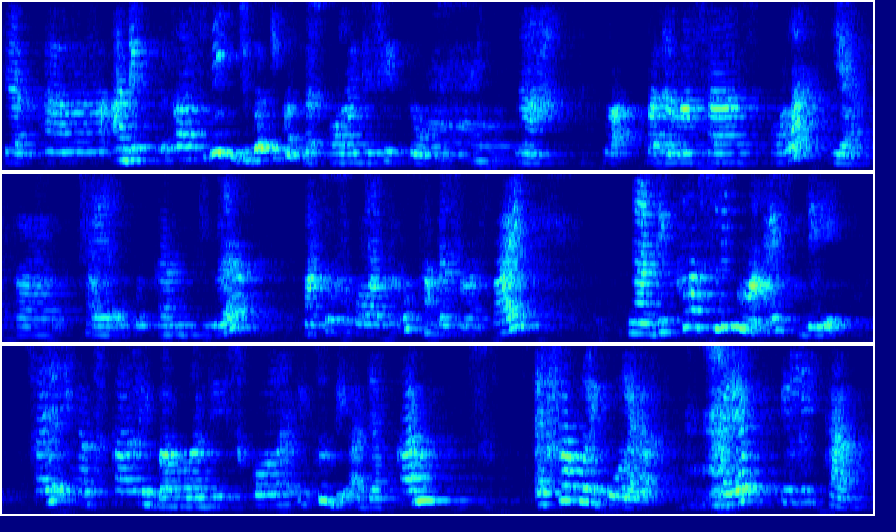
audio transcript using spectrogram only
dan eh, adik adik juga ikut bersekolah di situ. Hmm. Pada masa sekolah ya eh, saya ikutkan juga masuk sekolah terus sampai selesai. Nah di kelas 5 SD saya ingat sekali bahwa di sekolah itu diadakan ekstrakurikuler. Saya pilihkan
